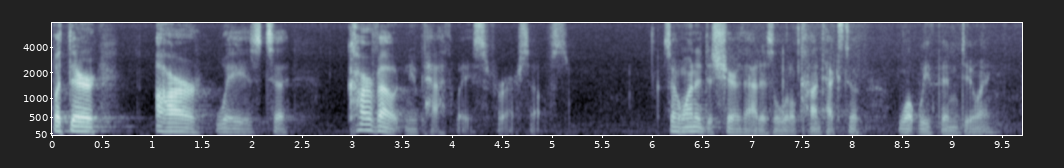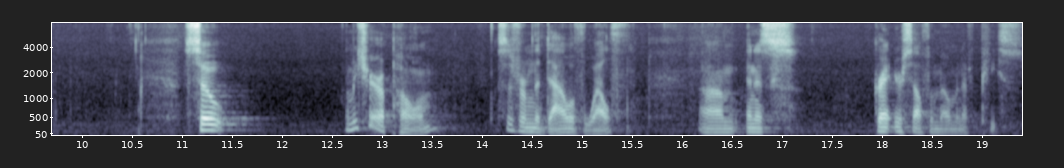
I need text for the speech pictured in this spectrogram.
But there are ways to carve out new pathways for ourselves. So I wanted to share that as a little context of what we've been doing. So let me share a poem. This is from the Tao of Wealth, um, and it's Grant yourself a moment of peace.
